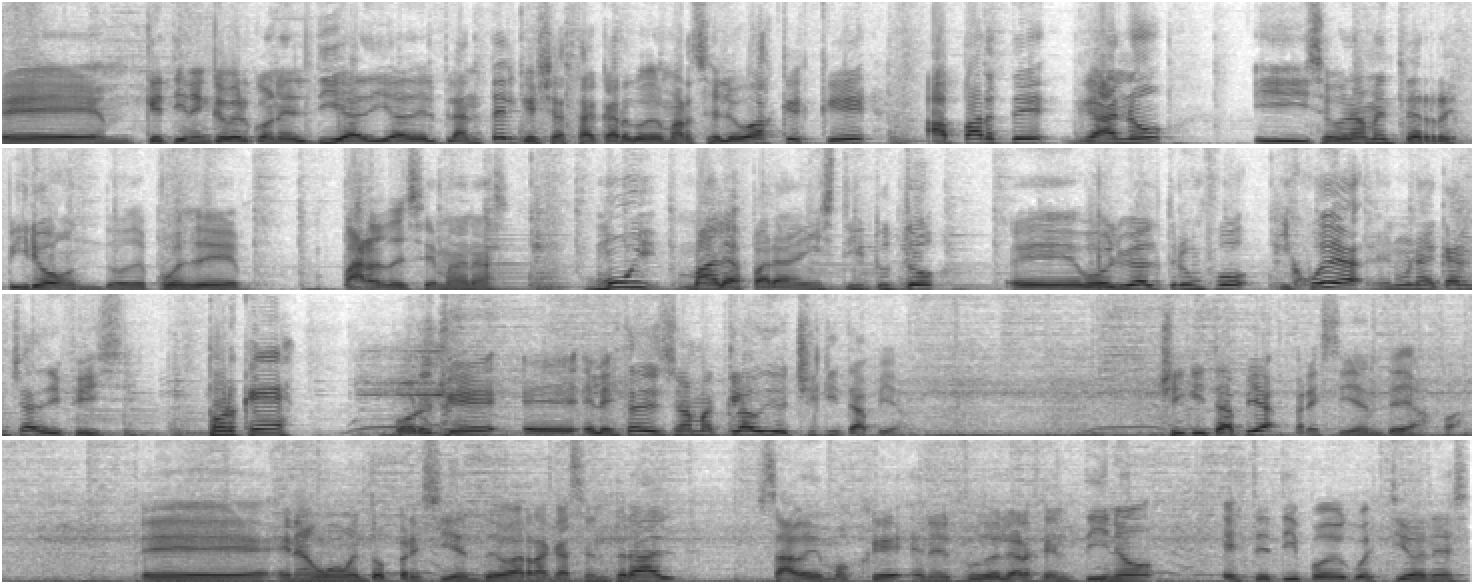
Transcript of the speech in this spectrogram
eh, que tienen que ver con el día a día del plantel, que ya está a cargo de Marcelo Vázquez, que aparte ganó y seguramente respiró hondo después de un par de semanas muy malas para Instituto. eh, volvió al triunfo y juega en una cancha difícil. ¿Por qué? Porque eh, el estadio se llama Claudio Chiquitapia. Chiquitapia, presidente de AFA. Eh, en algún momento presidente de Barraca Central. Sabemos que en el fútbol argentino este tipo de cuestiones,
